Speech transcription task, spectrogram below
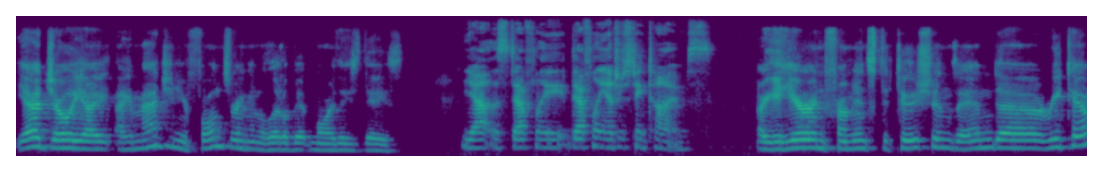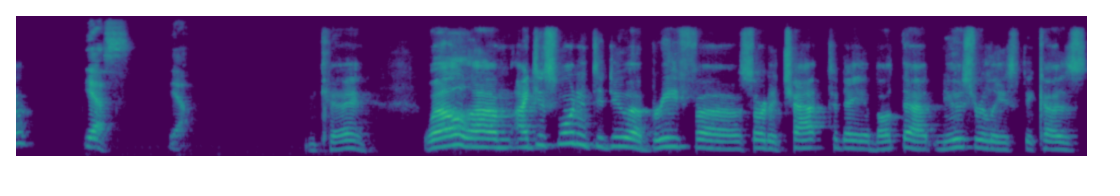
yeah, Joey, I, I imagine your phone's ringing a little bit more these days. Yeah, it's definitely definitely interesting times. Are you hearing from institutions and uh, retail? Yes. Yeah. Okay. Well, um, I just wanted to do a brief uh, sort of chat today about that news release because,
